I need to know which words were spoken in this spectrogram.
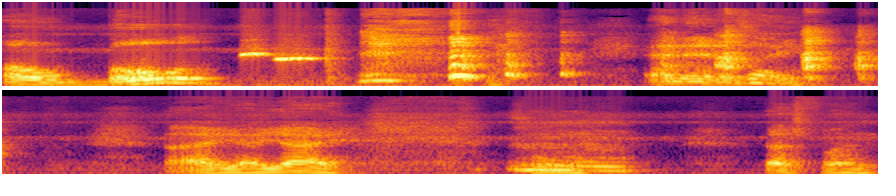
"Oh, bull," and then it's like, "Ay, ay, ay." So Mm. that's fun.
